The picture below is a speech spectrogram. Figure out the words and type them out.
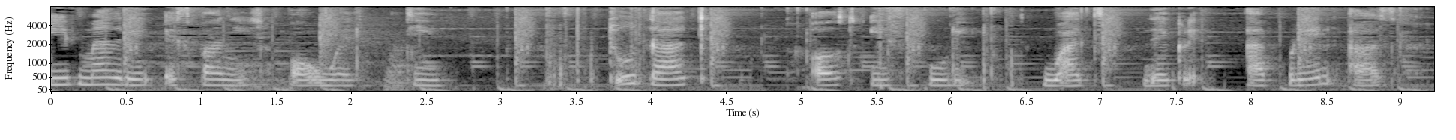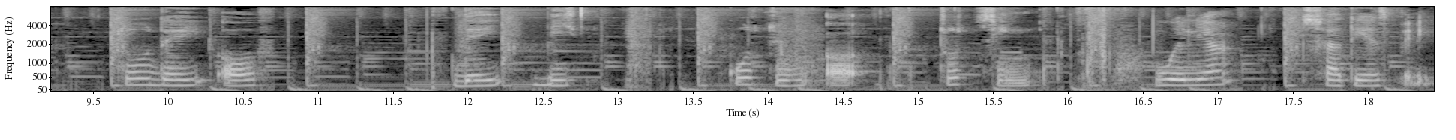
In Madrid, Spanish, Orwell, T. To that of is fury was declared April as two day of day big custom of touching William Shakespeare,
